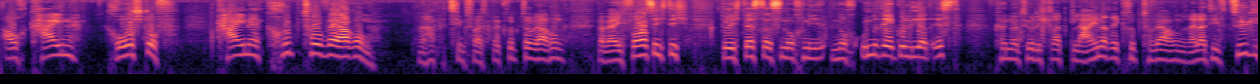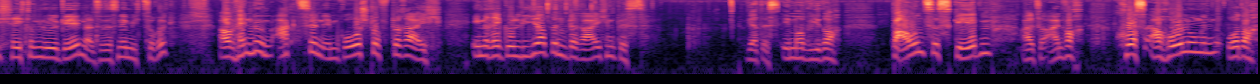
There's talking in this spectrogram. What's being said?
auch kein Rohstoff, keine Kryptowährung, ja, beziehungsweise bei Kryptowährung, da wäre ich vorsichtig, durch das, dass noch, noch unreguliert ist, können natürlich gerade kleinere Kryptowährungen relativ zügig Richtung Null gehen, also das nehme ich zurück. Aber wenn du im Aktien, im Rohstoffbereich, in regulierten Bereichen bist, wird es immer wieder Bounces geben, also einfach Kurserholungen oder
